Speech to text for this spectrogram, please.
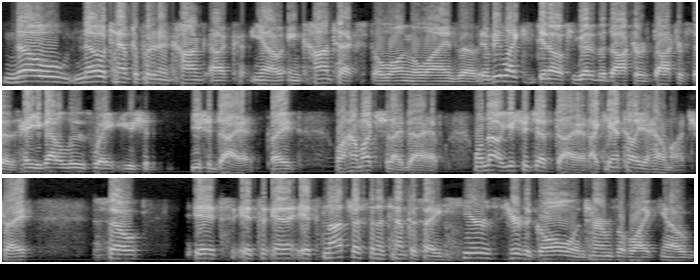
no no attempt to put it in con, uh, you know in context along the lines of it'd be like you know if you go to the doctor the doctor says hey you got to lose weight you should you should diet right? Well how much should i diet? Well no you should just diet i can't tell you how much right? So it's it's it's not just an attempt to say here's here's a goal in terms of like you know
